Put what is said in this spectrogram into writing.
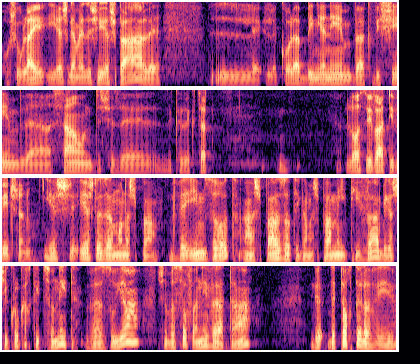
או שאולי יש גם איזושהי השפעה ל, לכל הבניינים והכבישים והסאונד, שזה כזה קצת לא הסביבה הטבעית שלנו. יש, יש לזה המון השפעה, ועם זאת, ההשפעה הזאת היא גם השפעה מיטיבה, בגלל שהיא כל כך קיצונית והזויה, שבסוף אני ואתה, בתוך תל אביב,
